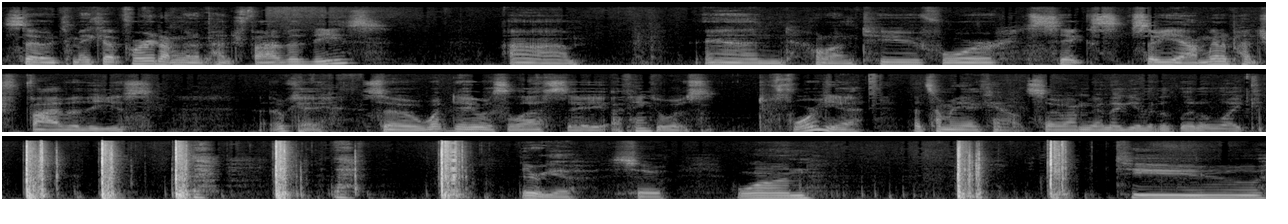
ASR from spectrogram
So to make up for it, I'm going to punch five of these. Um, and hold on, two, four, six. So yeah, I'm going to punch five of these. Okay, so what day was the last day? I think it was four. Yeah, that's how many I count. So I'm gonna give it a little like. There we go. So one, two,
